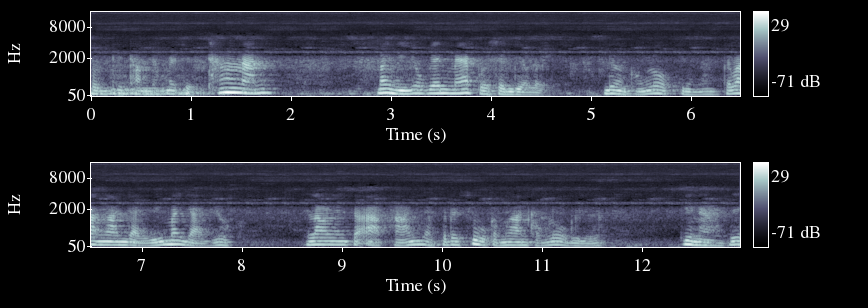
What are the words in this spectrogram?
ตนที่ทำยังไม่เสร็จทั้งนั้น ไม่มียกเว้นแม้เปอร์เซ็นต์เดียวเลย เรื่องของโลกจริงนั้นแต่ว่างานใหญ่หรือไม่ใหญ่โลก เรายังจะอาภานอยากจะได้สู้กับงานของโลกอยู่หรือ ที่นาสิ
